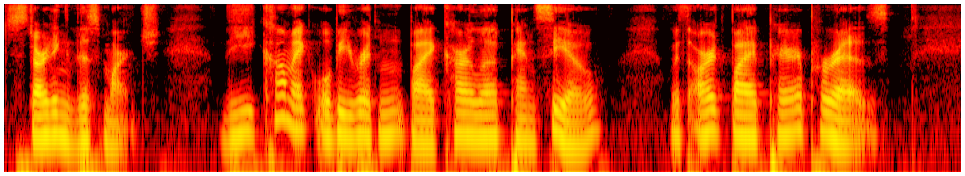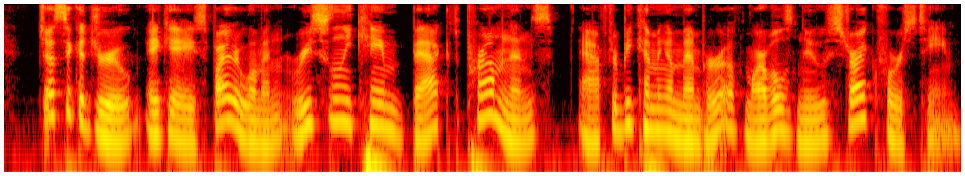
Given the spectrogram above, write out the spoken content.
starting this March. The comic will be written by Carla Pansio with art by Per Perez. Jessica Drew, aka Spider Woman, recently came back to prominence after becoming a member of Marvel's new Strike Force team.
